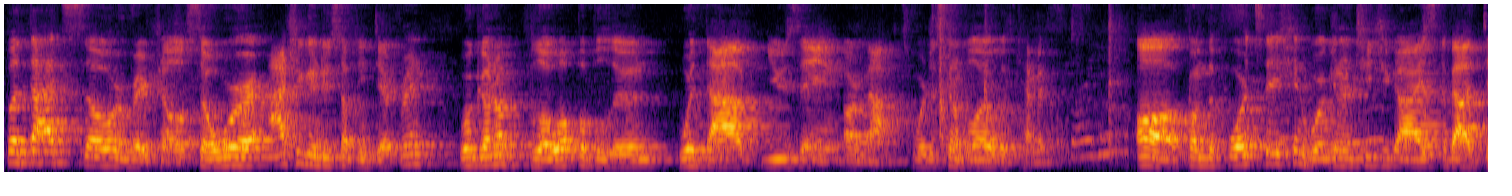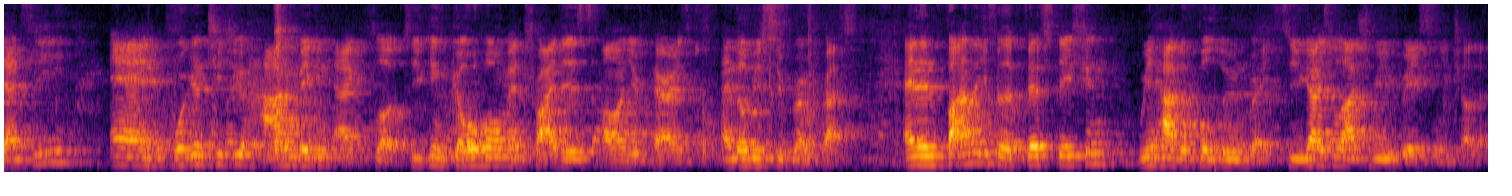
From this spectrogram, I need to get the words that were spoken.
But that's so original. So we're actually gonna do something different. We're gonna blow up a balloon without using our maps. We're just gonna blow it with chemicals. Uh, from the fourth station, we're gonna teach you guys about density, and we're gonna teach you how to make an egg float. So you can go home and try this on your parents, and they'll be super impressed. And then finally, for the fifth station, we have a balloon race. So you guys will actually be racing each other.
